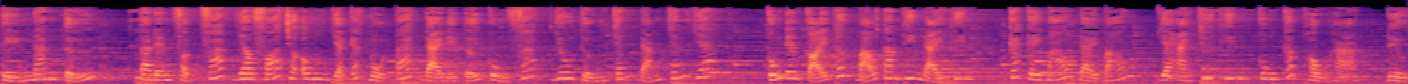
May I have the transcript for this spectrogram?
Thiện nam tử, ta đem Phật Pháp giao phó cho ông và các Bồ Tát Đại Đệ tử cùng Pháp vô thượng chánh đẳng chánh giác Cũng đem cõi thất bảo tam thiên đại thiên, các cây báo đài báo và hàng chư thiên cung cấp hầu hạ đều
